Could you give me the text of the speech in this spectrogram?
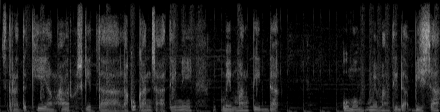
strategi yang harus kita lakukan saat ini memang tidak umum memang tidak bisa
